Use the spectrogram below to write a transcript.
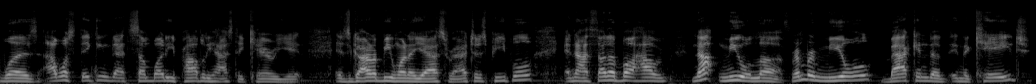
was I was thinking that somebody probably has to carry it. It's got to be one of Yasratcha's people, and I thought about how not Mule Love. Remember Mule back in the in the cage?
